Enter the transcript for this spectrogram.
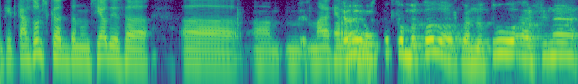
en aquest cas, doncs, que denuncieu des de uh, uh, Mare Terra. Claro, es como todo. Cuando tú al final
